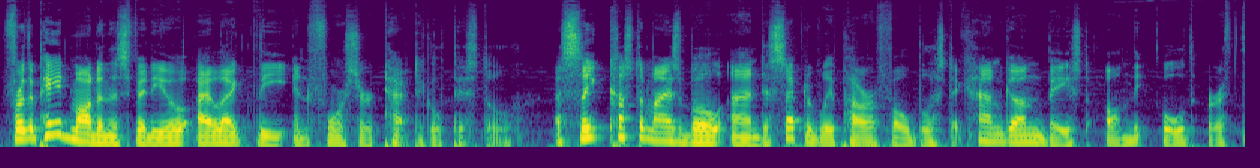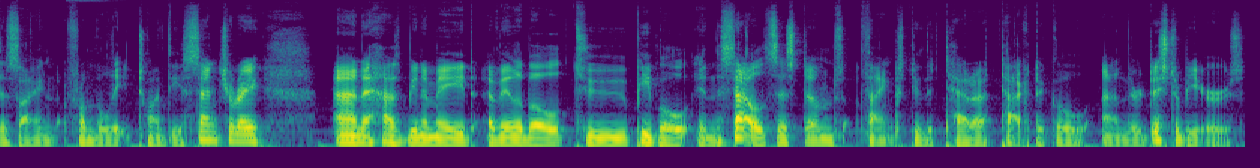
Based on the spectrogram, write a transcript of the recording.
For the paid mod in this video, I like the Enforcer Tactical Pistol. A sleek, customizable, and deceptively powerful ballistic handgun based on the old Earth design from the late 20th century, and it has been made available to people in the settled systems thanks to the Terra Tactical and their distributors.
